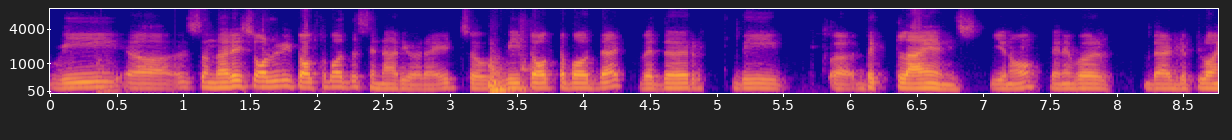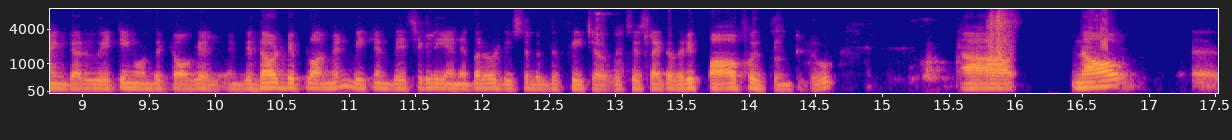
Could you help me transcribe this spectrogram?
we, uh, so Naresh already talked about the scenario, right? So we talked about that, whether the uh, the clients, you know, whenever they're deploying, they're waiting on the toggle. And without deployment, we can basically enable or disable the feature, which is like a very powerful thing to do. Uh, now, uh,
